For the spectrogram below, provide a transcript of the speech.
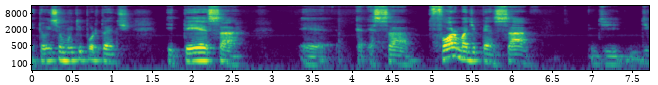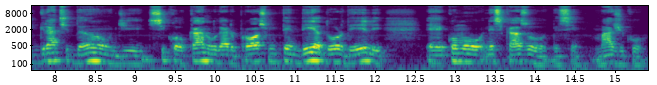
então isso é muito importante. E ter essa, é, essa forma de pensar, de, de gratidão, de, de, se colocar no lugar do próximo, entender a dor dele, é, como nesse caso desse mágico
